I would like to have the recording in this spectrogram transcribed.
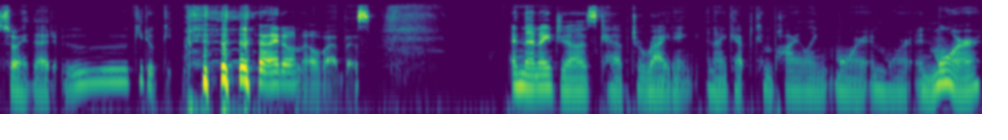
So I thought, ookie dookie. I don't know about this. And then I just kept writing and I kept compiling more and more and more.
